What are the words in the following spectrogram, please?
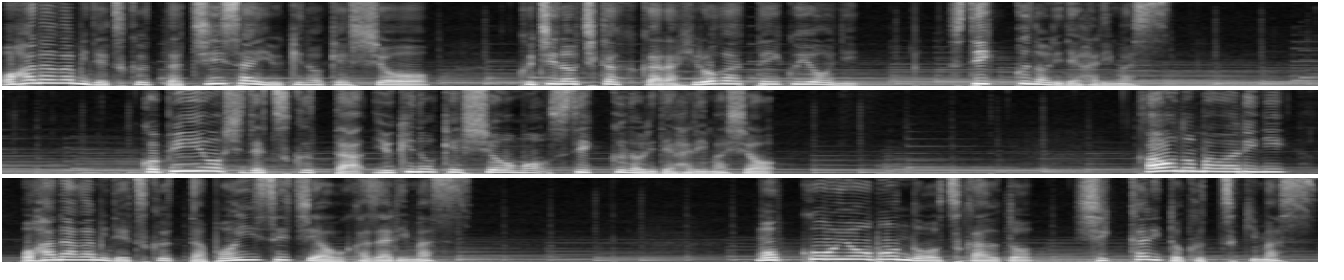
お花紙で作った小さい雪の結晶を口の近くから広がっていくようにスティックのりで貼ります。コピー用紙で作った雪の結晶もスティックのりで貼りましょう。顔の周りにお花紙で作ったポインセチアを飾ります。木工用ボンドを使うとしっかりとくっつきます。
